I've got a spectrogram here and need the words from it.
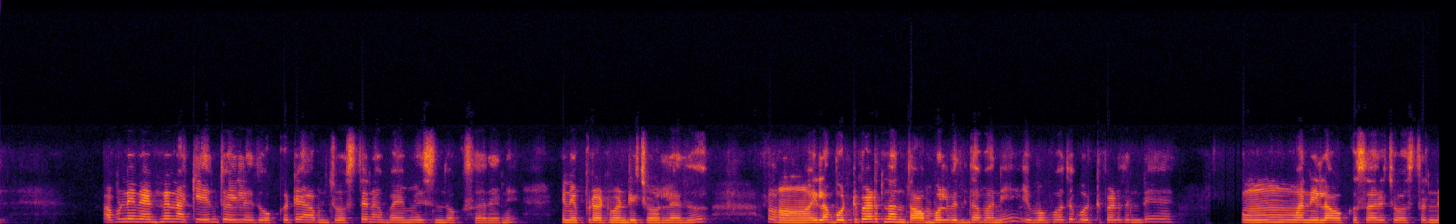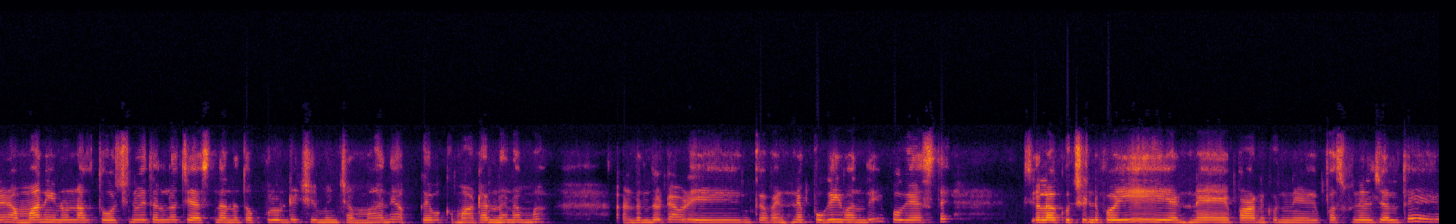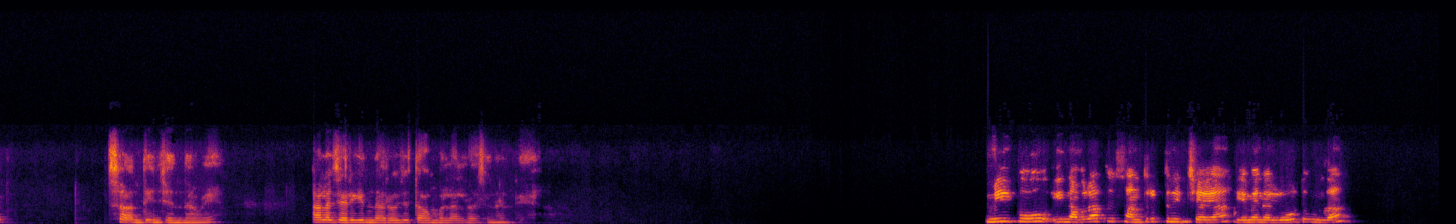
అప్పుడు నేను వెంటనే నాకేం తోయలేదు. ఒక్కటే ఆమెను చూస్తే నాకు భయం వేసింది ఒకసారి అని నేను ఎప్పుడు అటువంటివి చూడలేదు. ఇలా బొట్టు పెడుతున్నాను తాంబూలు విద్దామని ఇవ్వకపోతే బొట్టు పెడుతుంటే అని ఇలా ఒక్కసారి చూస్తుండే, "అమ్మా నేను నాకు తోచిన విధంలో చేస్తున్నాను. తప్పులు ఉంటే క్షమించమ్మా" అని ఒకే ఒక్క మాట అన్నానమ్మా. అంటంతో ఆవిడ ఇంకా వెంటనే పొగేయమంది. పొగేస్తే ఇలా కూర్చుండిపోయి వెంటనే పానకంని పసుపు నీళ్ళు చల్లితే శాంతించిందామె. అలా జరిగింది ఆ రోజు తాంబూలాల రోజునండి. మీకు ఈ నవరాత్రులు సంతృప్తినిచ్చాయా? ఏమైనా లోటు ఉందా?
